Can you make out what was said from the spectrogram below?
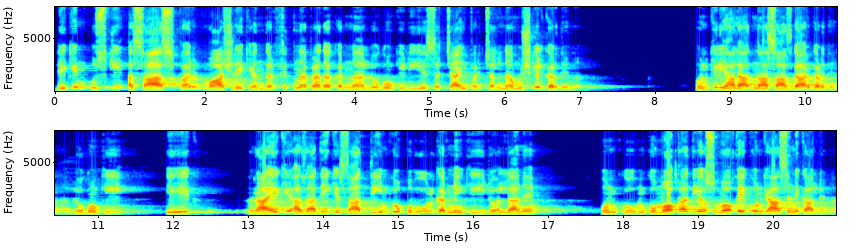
لیکن اس کی اساس پر معاشرے کے اندر فتنہ پیدا کرنا، لوگوں کے لیے سچائی پر چلنا مشکل کر دینا۔ ان کے لیے حالات ناسازگار کر دینا۔ لوگوں کی ایک رائے کی آزادی کے ساتھ دین کو قبول کرنے کی جو اللہ نے ان کو ان کو موقع دیا، اس موقع کو ان کے ہاتھ سے نکال لینا۔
